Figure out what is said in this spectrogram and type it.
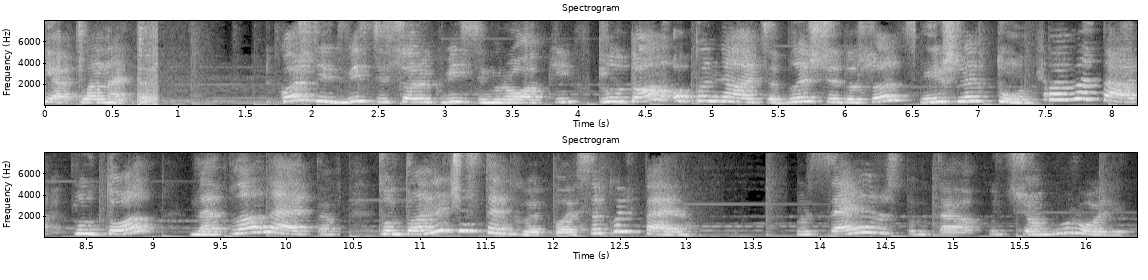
є планета. Кожні 248 років Плутон опиняється ближче до Сонця, ніж Нептун. Пам'ятай, Плутон не планета. Плутон є частинкою пояса Кульпера. Про це я розповідаю у цьому ролику.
